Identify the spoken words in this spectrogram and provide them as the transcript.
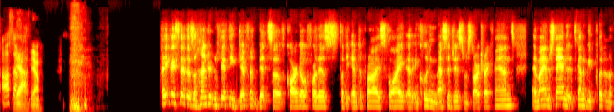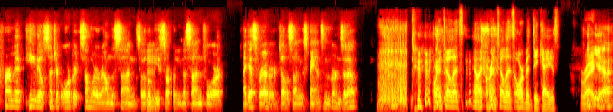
Awesome. Yeah. Yeah. I think they said there's 150 different bits of cargo for this for the Enterprise flight, uh, including messages from Star Trek fans. And my understanding, that it's going to be put in a permanent heliocentric orbit somewhere around the sun, so it'll Hmm. be circling the sun for, I guess, forever until the sun expands and burns it up. or until it's or until its orbit decays. right. yeah.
